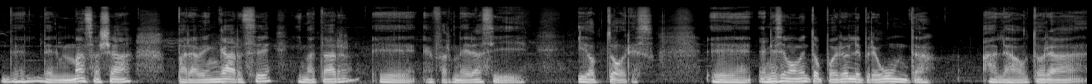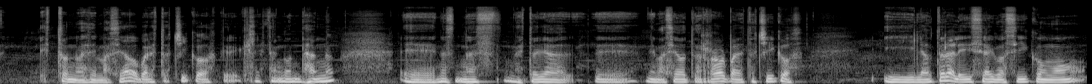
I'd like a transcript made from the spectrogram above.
del, del más allá para vengarse y matar eh, enfermeras y, y doctores. Eh, en ese momento Poirot le pregunta a la autora, ¿esto no es demasiado para estos chicos que, que le están contando? Eh, ¿no, es, no es una historia de demasiado terror para estos chicos? Y la autora le dice algo así como,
